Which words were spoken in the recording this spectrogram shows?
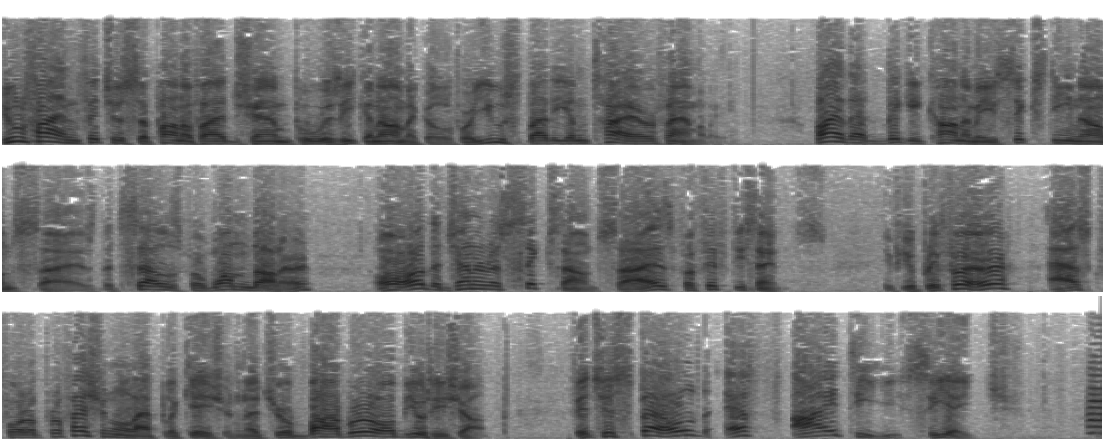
You'll find Fitch's saponified shampoo is economical for use by the entire family. Buy that big economy 16 ounce size that sells for $1 or the generous 6 ounce size for 50 cents. If you prefer, ask for a professional application at your barber or beauty shop. Fitch is spelled F I T C H. And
